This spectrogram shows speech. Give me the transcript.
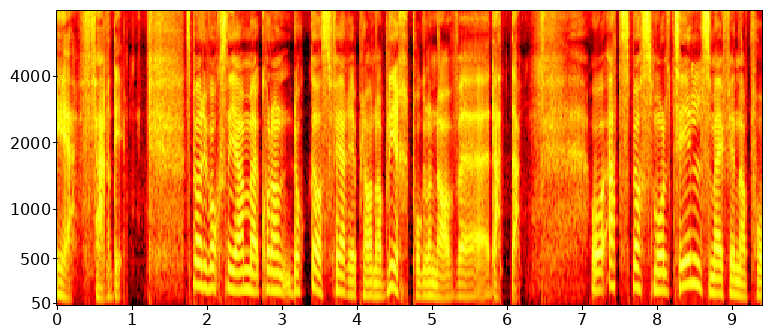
er ferdig. Spør de voksne hjemme hvordan deres ferieplaner blir pga. Eh, dette. Og et spørsmål til som jeg finner på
